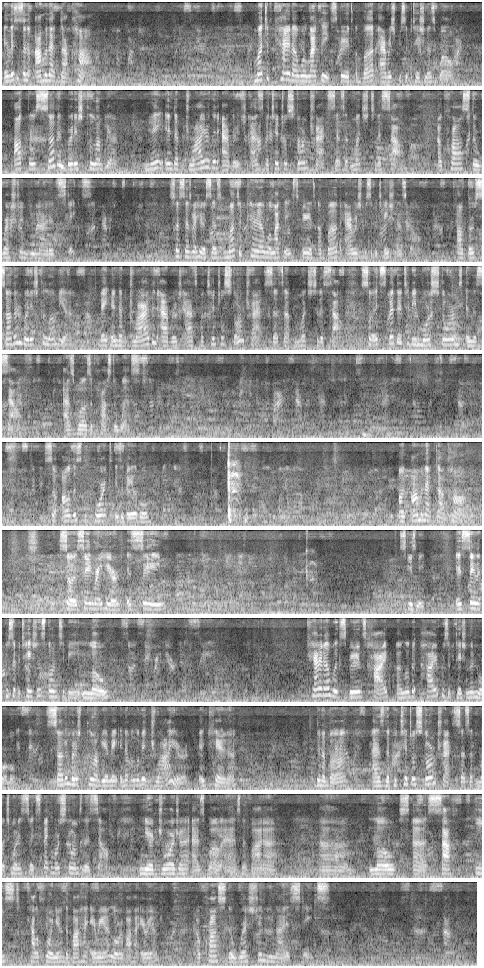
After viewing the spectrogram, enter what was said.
And this is in almanac.com. Much of Canada will likely experience above average precipitation as well, although southern British Columbia may end up drier than average as potential storm track sets up much to the south across the western United States. So it says right here, it says much of Canada will likely experience above average precipitation as well. Although southern British Columbia may end up drier than average as potential storm track sets up much to the south. So expect there to be more storms in the south. as well as across the West. So all this report is available on almanac.com. So it's saying right here, it's saying, excuse me, it's saying that precipitation is going to be low. Canada will experience high, a little bit higher precipitation than normal. Southern British Columbia may end up a little bit drier in Canada than above as the potential storm track sets up much more to expect more storms in the south near Georgia as well as Nevada, um, low uh, southeast California, the Baja area, lower Baja area, across the western United States.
